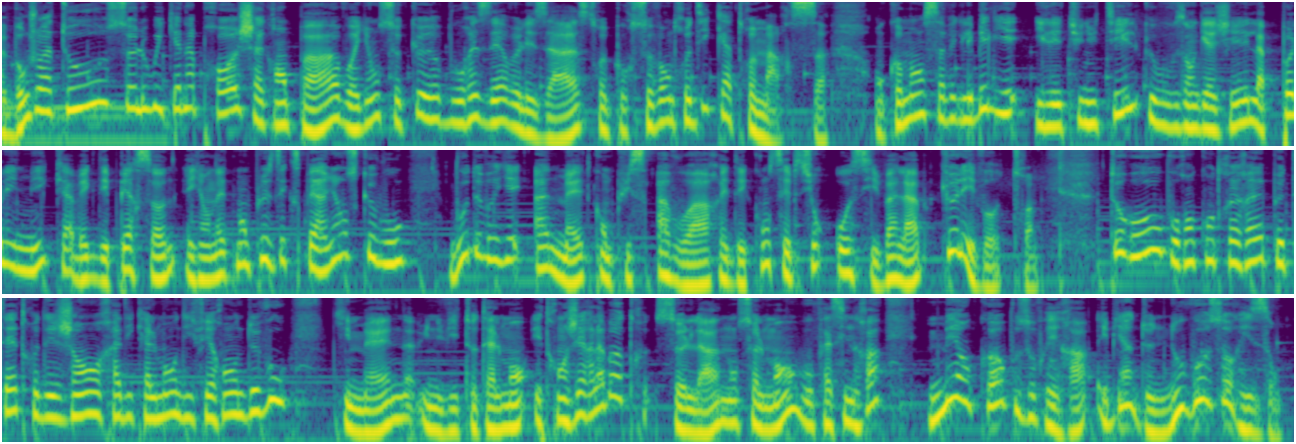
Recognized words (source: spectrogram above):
Euh, bonjour à tous, le week-end approche à grands pas, voyons ce que vous réservent les astres pour ce vendredi 4 mars. On commence avec les béliers, il est inutile que vous vous engagez la polémique avec des personnes ayant nettement plus d'expérience que vous. Vous devriez admettre qu'on puisse avoir des conceptions aussi valables que les vôtres. Taureau, vous rencontrerez peut-être des gens radicalement différents de vous, qui mènent une vie totalement étrangère à la vôtre. Cela non seulement vous fascinera, mais encore vous ouvrira eh de nouveaux horizons.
